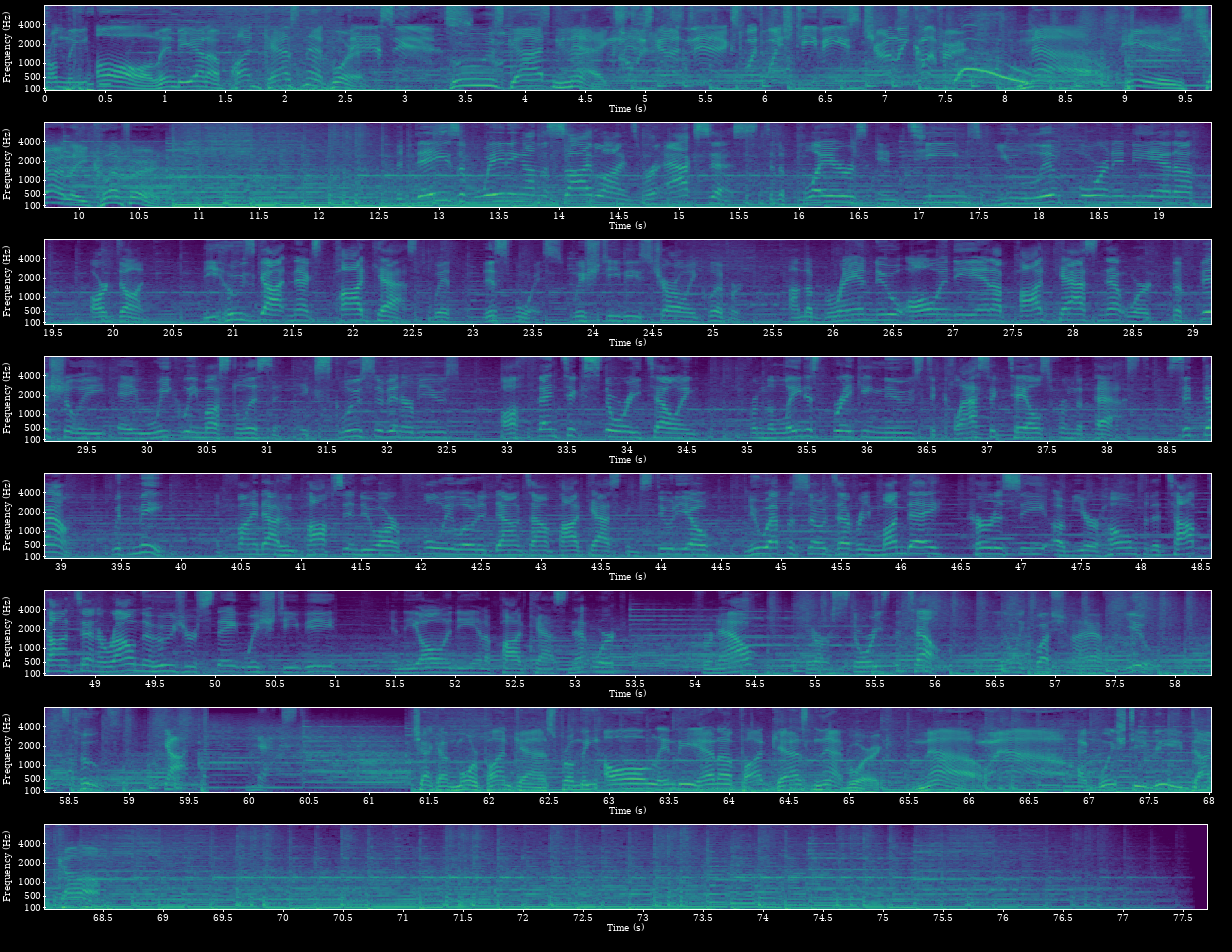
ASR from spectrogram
from the All Indiana Podcast Network. This is Who's Got Next? Who's Got Next with Wish TV's Charlie Clifford. Now, here's Charlie Clifford. The days of waiting on the sidelines for access to the players and teams you live for in Indiana are done. The Who's Got Next podcast with this voice, Wish TV's Charlie Clifford, on the brand new All Indiana Podcast Network, officially a weekly must listen. Exclusive interviews, authentic storytelling, from the latest breaking news to classic tales from the past. Sit down with me and find out who pops into our fully loaded downtown podcasting studio. New episodes every Monday, courtesy of your home for the top content around the Hoosier State Wish TV and the All Indiana Podcast Network. For now, there are stories to tell. And the only question I have for you is who's got next? Check out more podcasts from the All Indiana Podcast Network now, now at wishtv.com.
